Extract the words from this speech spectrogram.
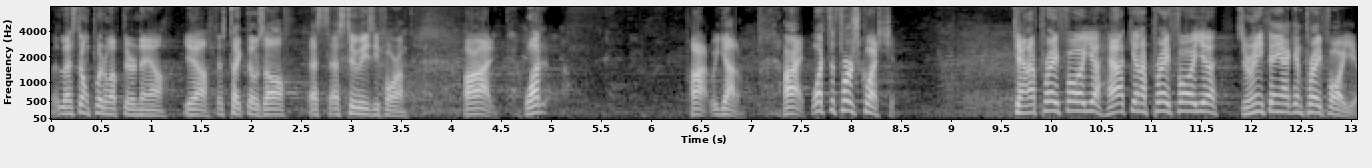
let's don't put them up there now. Yeah, let's take those off. That's, that's too easy for them. All right, what? All right, we got them. All right, what's the first question? Can I pray for you? How can I pray for you? Is there anything I can pray for you?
